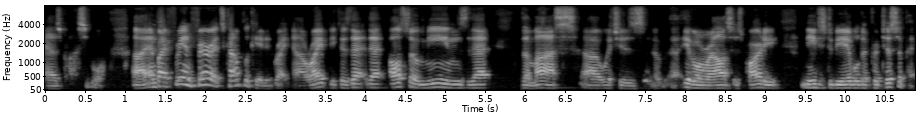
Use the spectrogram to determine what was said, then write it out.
as possible. Uh, and by free and fair, it's complicated right now, right? Because that that also means that the MAS, uh, which is uh, Evo Morales' party, needs to be able to participate.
